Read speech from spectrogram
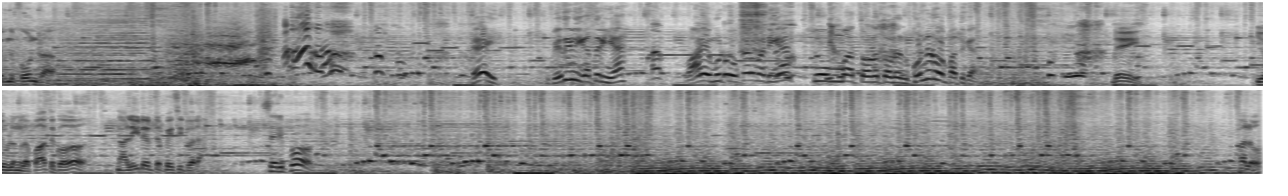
கிட்ட இருந்து போன்ரா ஏய் எதுக்கு நீ கத்துறீங்க? வாயை மூட்டு உட்கார மாட்டீங்க. சும்மா தொண தொணன்னு கொண்டுடுவோம் பாத்துக்க. டேய் இவளுங்களை பார்த்துக்கோ நான் லீடர்கிட்ட பேசிட்டு வரேன். சரி போ. ஹலோ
